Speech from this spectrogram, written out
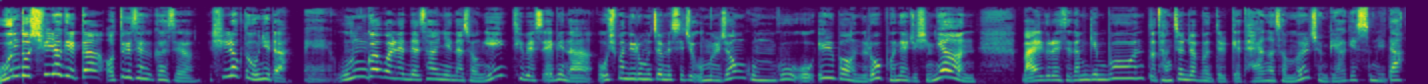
운도 실력일까? 어떻게 생각하세요? 실력도 운이다. 예, 운과 관련된 사연이나 정의, TBS 앱이나 50원 유료 문자 메시지 우물정 0951번으로 보내주시면 말그릇에 담긴 분, 또 당첨자분들께 다양한 선물 준비하겠습니다.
